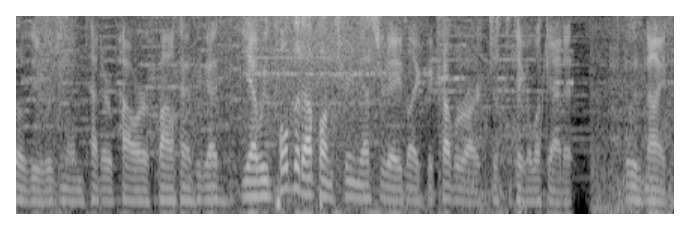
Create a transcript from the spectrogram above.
So the original Nintendo Power Final Fantasy guide. Yeah, we pulled it up on stream yesterday, like the cover art, just to take a look at it. It was nice.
